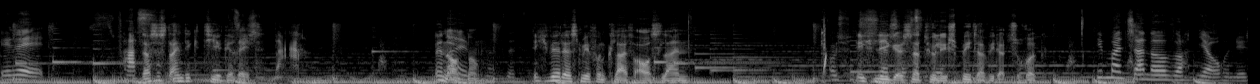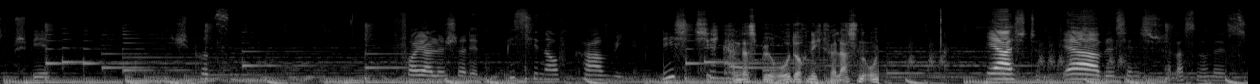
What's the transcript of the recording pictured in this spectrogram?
Gerät. Das ist fast Das ist ein Diktiergerät. In Ordnung. Ich werde es mir von Clive ausleihen. Find's Ich sehr lege es natürlich später wieder zurück. Wie manche andere Sachen ja auch in diesem Spiel. Die Spritzen. Feuerlöscher, der ein bisschen aufkam wegen dem Lichtchen. Ich kann das Büro doch nicht verlassen und... Ja, stimmt. Ja, will ich ja nicht verlassen, ohne das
